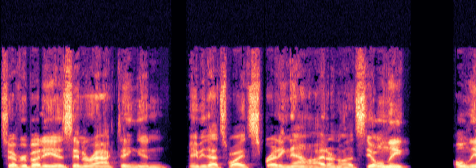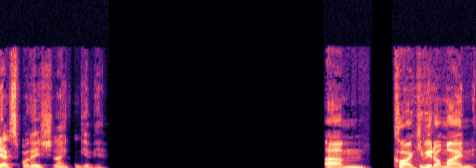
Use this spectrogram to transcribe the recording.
So everybody is interacting and maybe that's why it's spreading now. I don't know. That's the only only explanation I can give you. Um, Clark, if you don't mind,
